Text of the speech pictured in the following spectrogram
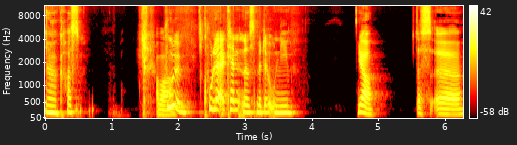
Ja, krass. aber. Cool. Coole Erkenntnis mit der Uni. Ja, das, äh,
